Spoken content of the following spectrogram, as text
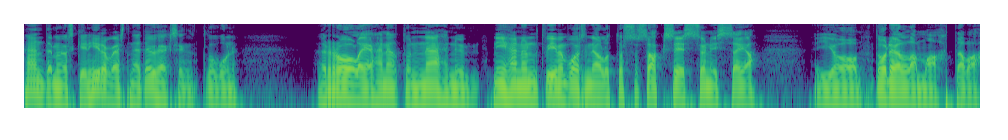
Häntä myöskin hirveästi näitä 90-luvun rooleja häneltä on nähnyt. Niin hän on nyt viime vuosina ollut tuossa Successionissa ja joo, todella mahtava,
